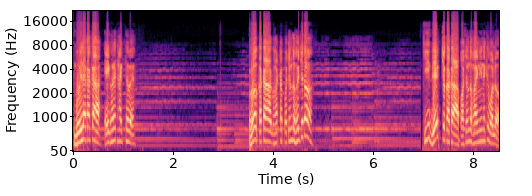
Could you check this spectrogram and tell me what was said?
বইলা কাকা এই ঘরে থাকতে হবে। ও কাকা ঘরটা পছন্দ হয়েছে তো? কি দেখছ কাকা পছন্দ হয়নি নাকি বলো?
